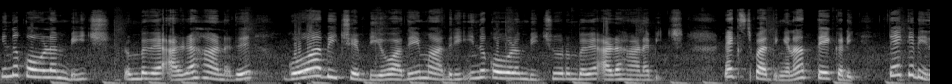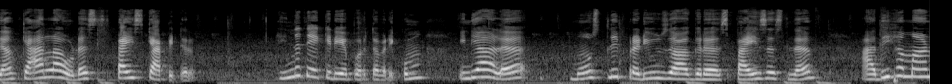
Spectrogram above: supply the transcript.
இந்த கோவளம் பீச் ரொம்பவே அழகானது. கோவா பீச் எப்படியோ அதே மாதிரி இந்த கோவளம் பீச்சும் ரொம்பவே அழகான பீச் நெக்ஸ்ட் பார்த்திங்கன்னா தேக்கடி. தேக்கடி தான் கேரளாவோட ஸ்பைஸ் கேபிட்டல் இந்த தேக்கடியை பொறுத்த வரைக்கும் இந்தியாவில் மோஸ்ட்லி ப்ரொடியூஸ் ஆகிற ஸ்பைசஸில் அதிகமான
